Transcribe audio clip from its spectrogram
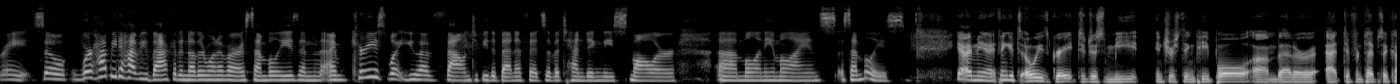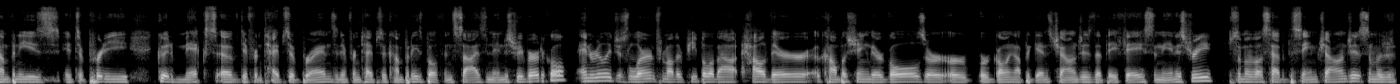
Great. So we're happy to have you back at another one of our assemblies. And I'm curious what you have found to be the benefits of attending these smaller uh, Millennium Alliance assemblies. Yeah, I mean, I think it's always great to just meet interesting people um, that are at different types of companies. It's a pretty good mix of different types of brands and different types of companies, both in size and industry vertical, and really just learn from other people about how they're accomplishing their goals or, or, or going up against challenges that they face in the industry. Some of us have the same challenges, some of,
